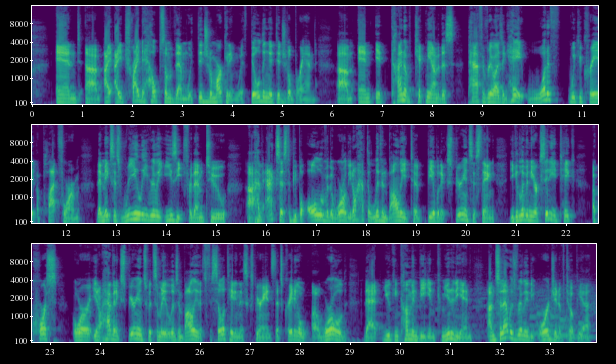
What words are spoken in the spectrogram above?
And um, I, I, tried to help some of them with digital marketing, with building a digital brand. Um, and it kind of kicked me onto this path of realizing hey, what if we could create a platform that makes this really, really easy for them to uh, have access to people all over the world. You don't have to live in Bali to be able to experience this thing. You could live in New York City, take a course or you know have an experience with somebody that lives in Bali that's facilitating this experience, that's creating a, a world that you can come and be in community in. Um, so that was really the origin of Topia.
